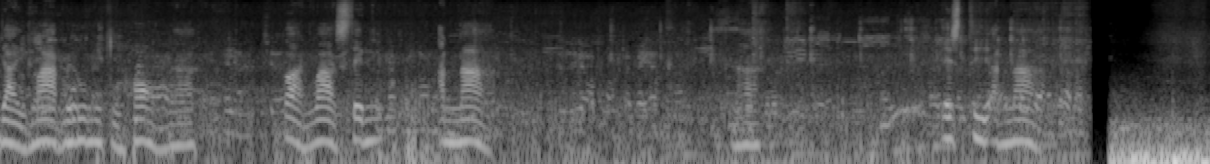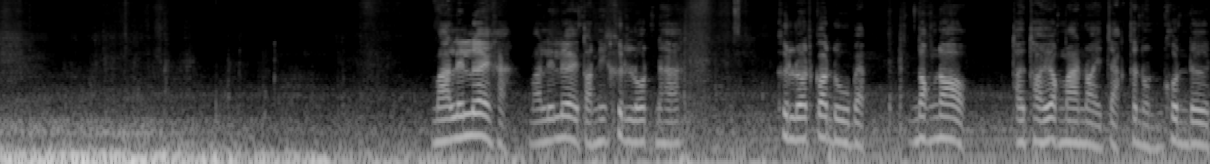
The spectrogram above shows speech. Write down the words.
ใหญ่มากไม่รู้มีกี่ห้องนะคะก็อ่านว่าเซนอันนานะคะ ST อันนามาเรื่อยๆค่ะ มาเรื่อยๆ ตอนนี้ขึ้นรถนะคะขึ้นรถก็ดูแบบนอกๆ ถอยๆออกมาหน่อยจากถนนคนเดิน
